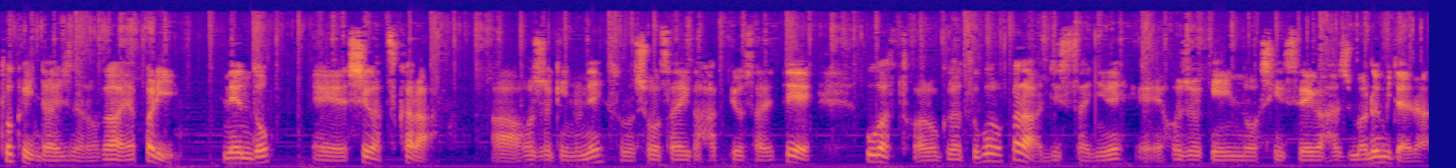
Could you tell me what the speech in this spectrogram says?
特に大事なのが、やっぱり年度、え、4月からあ補助金のね、その詳細が発表されて、5月とか6月頃から実際にね、え、補助金の申請が始まるみたいな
